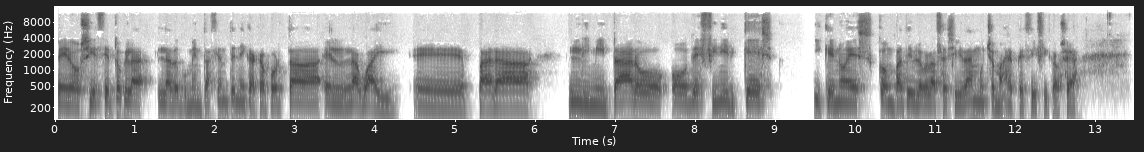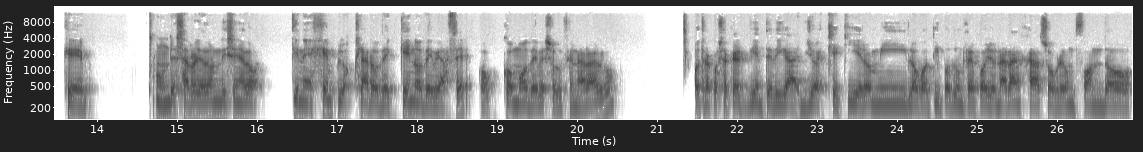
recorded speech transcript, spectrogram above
pero sí es cierto que la, documentación técnica que aporta el, la UAI para limitar o, definir qué es y qué no es compatible con la accesibilidad es mucho más específica. O sea, que un desarrollador, un diseñador tiene ejemplos claros de qué no debe hacer o cómo debe solucionar algo. Otra cosa que el cliente diga, yo es que quiero mi logotipo de un repollo naranja sobre un fondo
